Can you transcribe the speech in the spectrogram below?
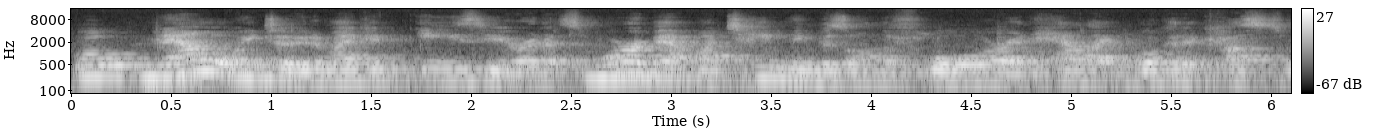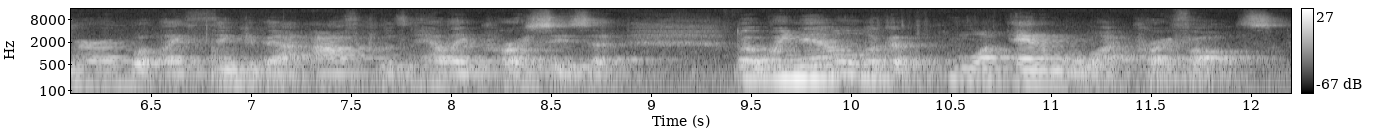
Well, now what we do to make it easier, and it's more about my team members on the floor and how they look at a customer and what they think about afterwards and how they process it. But we now look at more animal-like profiles.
